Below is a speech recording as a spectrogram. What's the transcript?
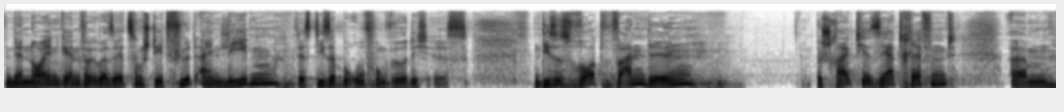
In der neuen Genfer Übersetzung steht, führt ein Leben, das dieser Berufung würdig ist. Und dieses Wort wandeln beschreibt hier sehr treffend, ähm,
